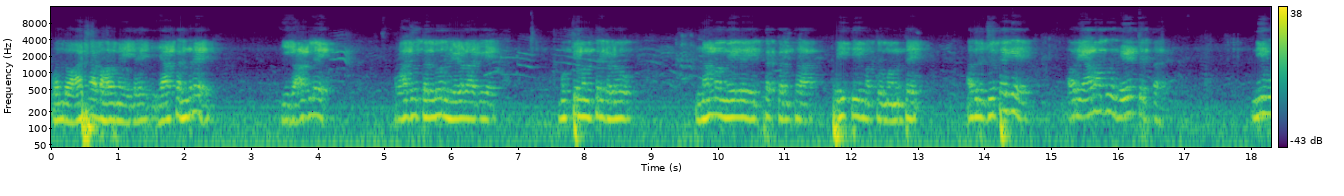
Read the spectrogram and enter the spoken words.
ಒಂದು ಆಶಾಭಾವನೆ ಇದೆ. ಯಾಕಂದರೆ ಈಗಾಗಲೇ ರಾಜು ತಲ್ಲೂರು ಹೇಳಿದಾಗೆ ಮುಖ್ಯಮಂತ್ರಿಗಳು ನಮ್ಮ ಮೇಲೆ ಇರ್ತಕ್ಕಂಥ ಪ್ರೀತಿ ಮತ್ತು ಮಮತೆ, ಅದ್ರ ಜೊತೆಗೆ ಅವರು ಯಾವಾಗಲೂ ಹೇಳ್ತಿರ್ತಾರೆ, ನೀವು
